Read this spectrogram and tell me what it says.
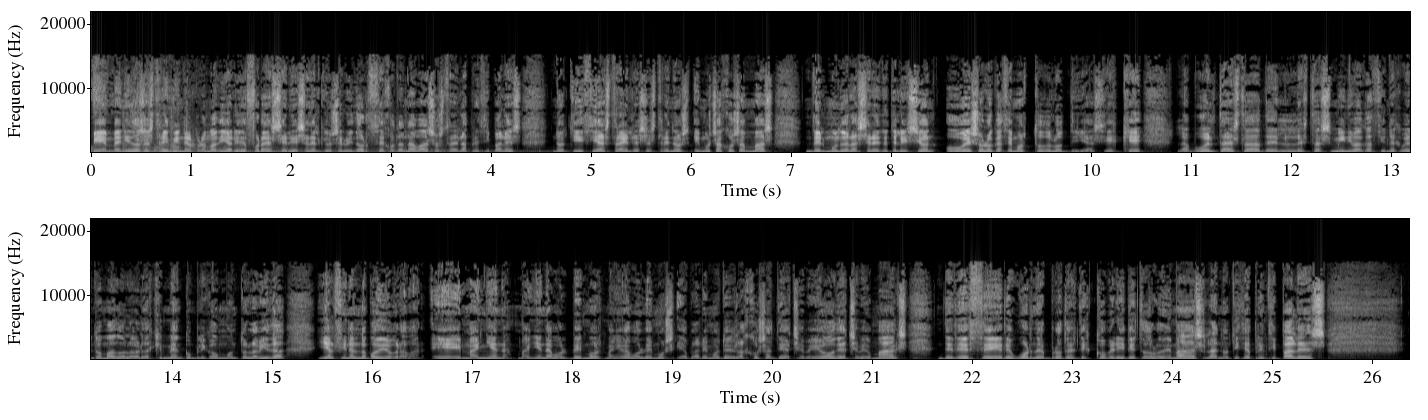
Bienvenidos a Streaming, el programa diario de Fuera de Series en el que un servidor CJ Navas os trae las principales noticias, trailers, estrenos y muchas cosas más del mundo de las series de televisión o eso lo que hacemos todos los días. Y es que la vuelta esta de estas mini vacaciones que me he tomado, la verdad es que me han complicado un montón la vida y al final no he podido grabar. Eh, mañana, mañana volvemos, mañana volvemos y hablaremos de las cosas de HBO, de HBO Max, de DC, de Warner Brothers Discovery, de todo lo demás, las noticias principales.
